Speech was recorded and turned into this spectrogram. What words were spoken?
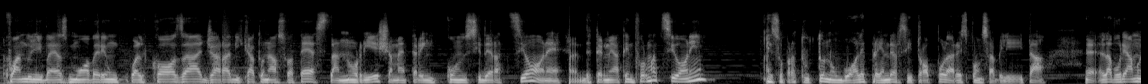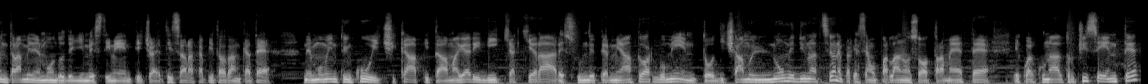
quando gli vai a smuovere un qualcosa già radicato nella sua testa non riesce a mettere in considerazione determinate informazioni e soprattutto non vuole prendersi troppo la responsabilità. Eh, lavoriamo entrambi nel mondo degli investimenti, cioè ti sarà capitato anche a te. Nel momento in cui ci capita magari di chiacchierare su un determinato argomento, diciamo il nome di un'azione, perché stiamo parlando, so, tra me e te e qualcun altro ci sente,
